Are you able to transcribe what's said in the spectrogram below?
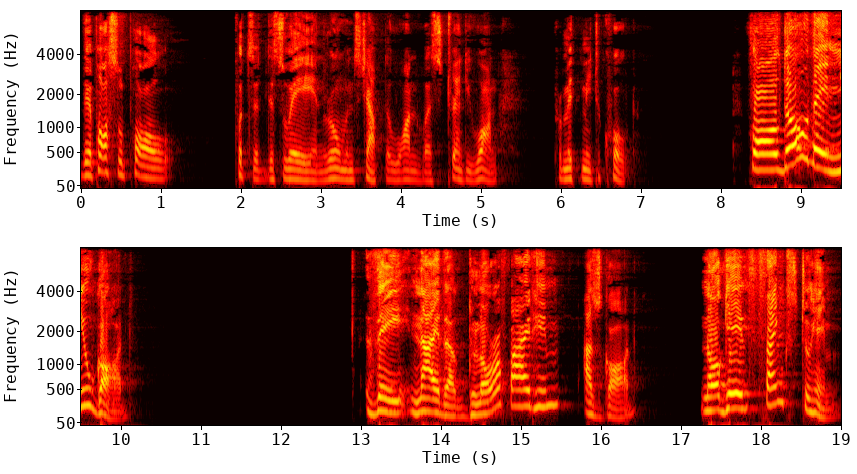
The apostle Paul puts it this way in Romans chapter 1 verse 21. Permit me to quote. For although they knew God, they neither glorified him as God nor gave thanks to him,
